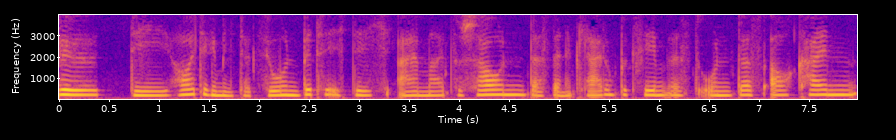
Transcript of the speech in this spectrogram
Für die heutige Meditation bitte ich dich einmal zu schauen, dass deine Kleidung bequem ist und dass auch kein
